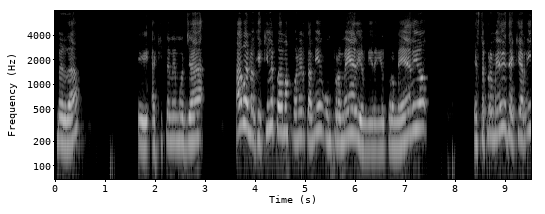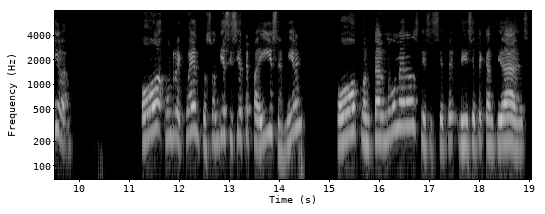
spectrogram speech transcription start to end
¿verdad? Y aquí tenemos ya. Ah, bueno, que aquí le podemos poner también un promedio. Miren, el promedio este promedio es de aquí arriba. O un recuento, son 17 países, miren. O contar números, 17, 17 cantidades.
